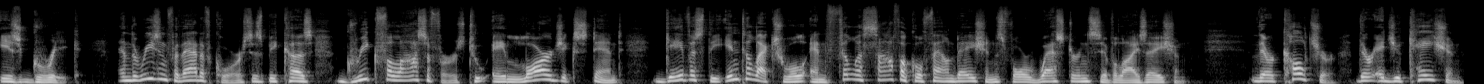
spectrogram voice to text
is Greek. And the reason for that, of course, is because Greek philosophers, to a large extent, gave us the intellectual and philosophical foundations for Western civilization. Their culture, their education,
